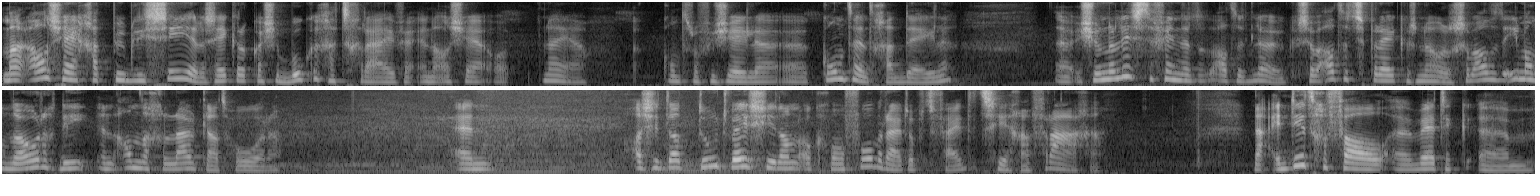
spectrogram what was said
Maar als jij gaat publiceren, zeker ook als je boeken gaat schrijven en als je, nou ja, controversiële uh, content gaat delen. Uh, journalisten vinden dat altijd leuk. Ze hebben altijd sprekers nodig. Ze hebben altijd iemand nodig die een ander geluid laat horen. En als je dat doet, wees je dan ook gewoon voorbereid op het feit dat ze je gaan vragen. Nou, in dit geval uh, werd ik um,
